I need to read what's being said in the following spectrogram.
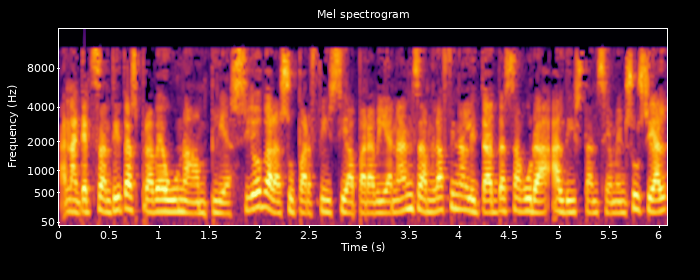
En aquest sentit, es preveu una ampliació de la superfície per a vianants amb la finalitat d'assegurar el distanciament social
